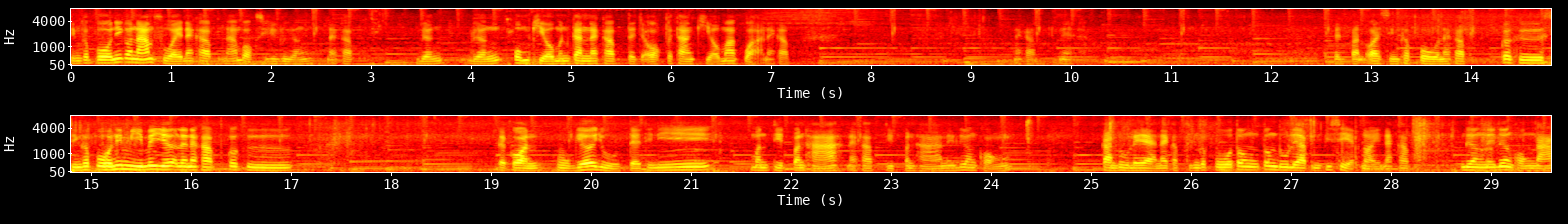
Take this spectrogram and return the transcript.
สิงคโปร์นี่ก็น้ำสวยนะครับ น้ำออกสีเหลืองนะครับ เหลืองเหลืองอมเขียวเหมือนกันนะครับ แต่จะออกไปทางเขียวมากกว่านะครับนะครับเนี่ยเป็นปันอ้อยสิงคโปร์นะครับ ก็คือสิงคโปร์นี่มีไม่เยอะเลยนะครับก็คือ แต่ก่อนปลูกเยอะอยู่ แต่ทีนี้ มันติดปัญหานะครับ ติดปัญหาในเรื่องของการดูแลนะครับสิงคโปร์ต้องต้องดูแลเป็นพิเศษหน่อยนะครับ เรื่องในเรื่องของน้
